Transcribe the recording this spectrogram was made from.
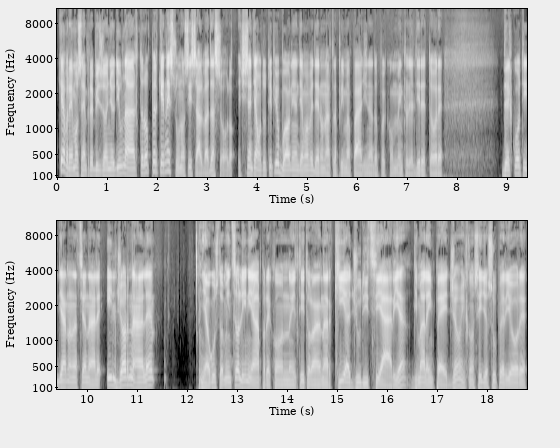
che avremo sempre bisogno di un altro perché nessuno si salva da solo. E ci sentiamo tutti più buoni, andiamo a vedere un'altra prima pagina dopo il commento del direttore del quotidiano nazionale. Il giornale di Augusto Minzolini apre con il titolo Anarchia giudiziaria, di male in peggio, il Consiglio Superiore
